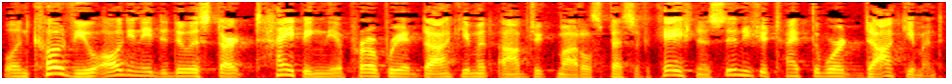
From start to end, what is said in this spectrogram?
Well, in CodeView, all you need to do is start typing the appropriate document object model specification. As soon as you type the word document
